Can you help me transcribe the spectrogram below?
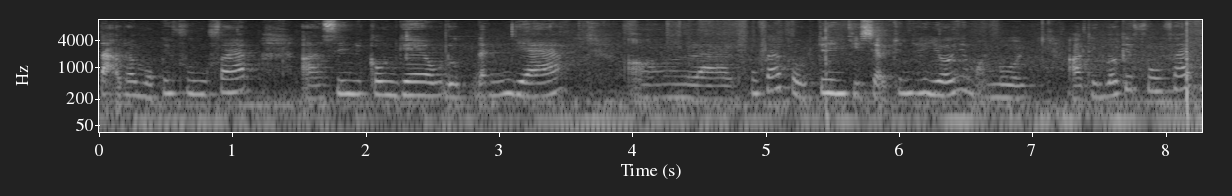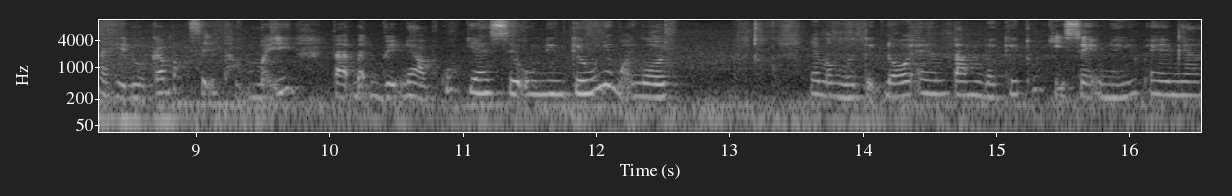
tạo ra một cái phương pháp uh, silicon gel được đánh giá uh, là phương pháp đầu tiên trị sẹo trên thế giới nha mọi người. Uh, thì với cái phương pháp này thì được các bác sĩ thẩm mỹ tại bệnh viện đại học quốc gia Seoul nghiên cứu nha mọi người. Nên mọi người tuyệt đối an tâm về cái thuốc trị sẹo này giúp em nha.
